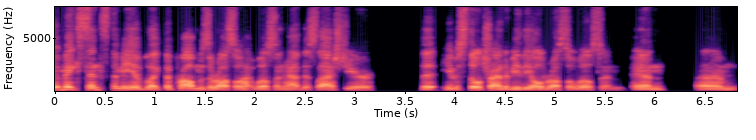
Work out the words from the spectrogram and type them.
It makes sense to me of like the problems that Russell Wilson had this last year, that he was still trying to be the old Russell Wilson, and um,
